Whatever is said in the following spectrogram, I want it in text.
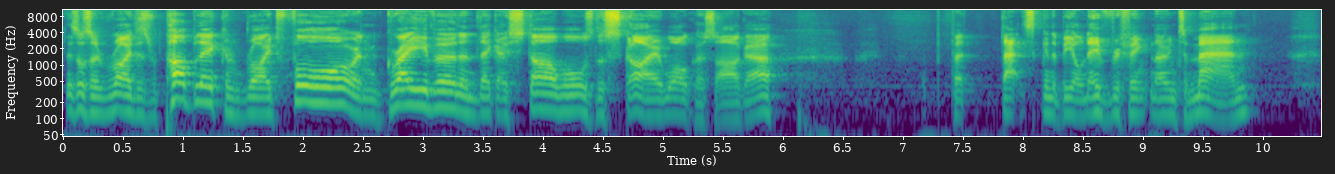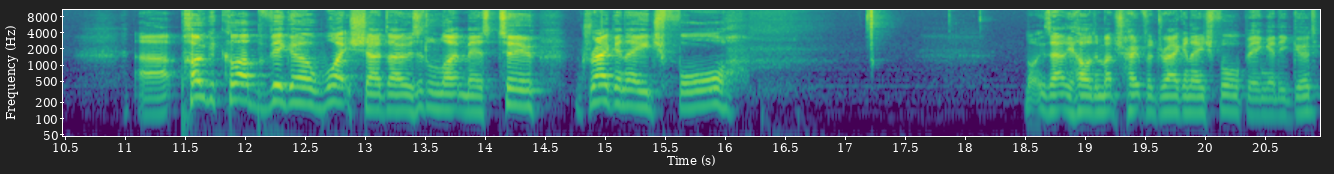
there's also Riders Republic and Ride 4 and Graven and Lego Star Wars The Skywalker Saga. But that's going to be on everything known to man. Uh, Poker Club, Vigor, White Shadows, Little Nightmares 2, Dragon Age 4. Not exactly holding much hope for Dragon Age 4 being any good.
